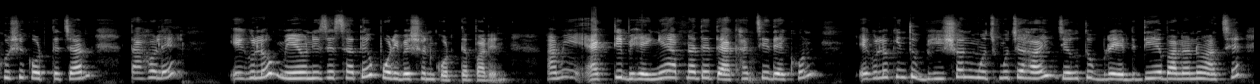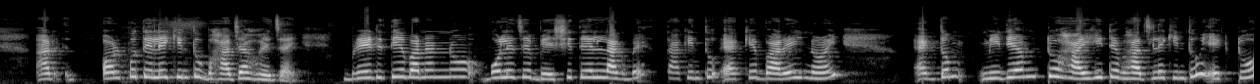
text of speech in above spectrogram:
খুশি করতে চান, তাহলে এগুলো মেয়োনিজের সাথেও পরিবেশন করতে পারেন। আমি একটি ভেঙে আপনাদের দেখাচ্ছি, দেখুন। এগুলো কিন্তু ভীষণ মুচমুচে হয়, যেহেতু ব্রেড দিয়ে বানানো আছে। আর অল্প তেলেই কিন্তু ভাজা হয়ে যায়। ব্রেড দিয়ে বানানো বলে যে বেশি তেল লাগবে, তা কিন্তু একেবারেই নয়। একদম মিডিয়াম টু হাই হিটে ভাজলে কিন্তু একটুও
